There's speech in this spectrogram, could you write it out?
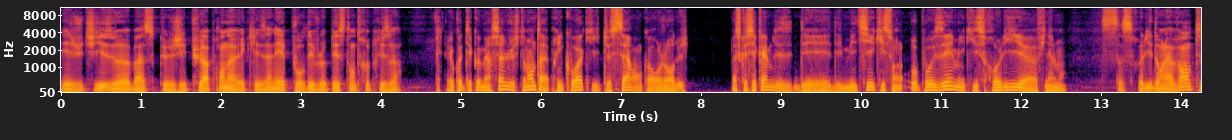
Et j'utilise euh, bah, ce que j'ai pu apprendre avec les années pour développer cette entreprise-là. Le côté commercial, justement, tu as appris quoi qui te sert encore aujourd'hui? Parce que c'est quand même des, métiers qui sont opposés, mais qui se relient finalement. Ça se relie dans la vente.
